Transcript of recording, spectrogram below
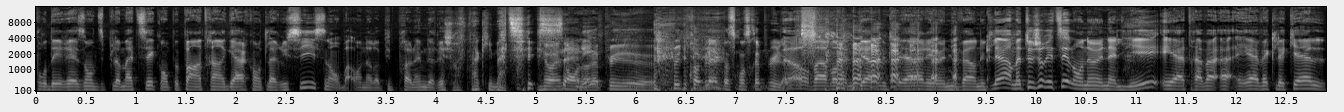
pour des raisons diplomatiques, on peut pas entrer en guerre contre la Russie, sinon bah, on n'aura plus de problème de réchauffement climatique. Ouais, non, on n'aurait plus, euh, plus de problème parce qu'on serait plus là. On va avoir une guerre nucléaire et un hiver nucléaire. Mais toujours est-il, on a un allié et, à travers, et avec lequel,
